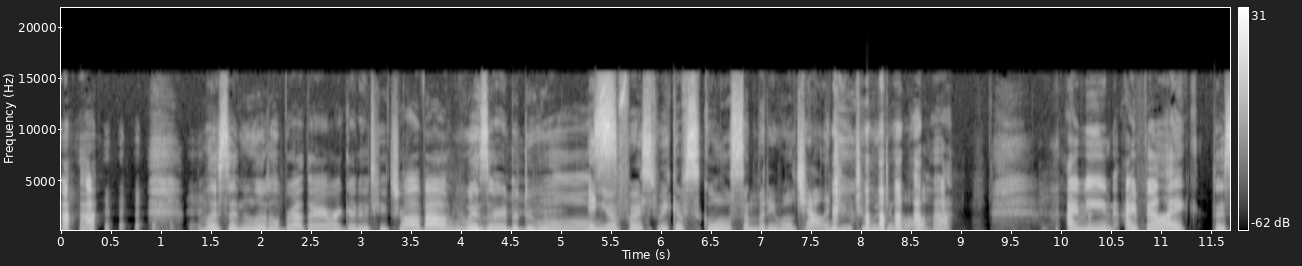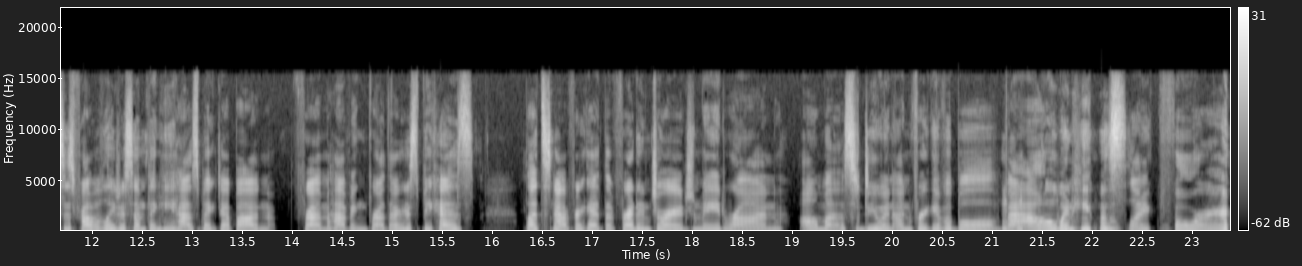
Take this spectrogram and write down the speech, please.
Listen, little brother, we're going to teach you all about wizard duels. In your first week of school, somebody will challenge you to a duel. I mean, I feel like this is probably just something he has picked up on from having brothers because let's not forget that Fred and George made Ron almost do an unforgivable vow when he was like four.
